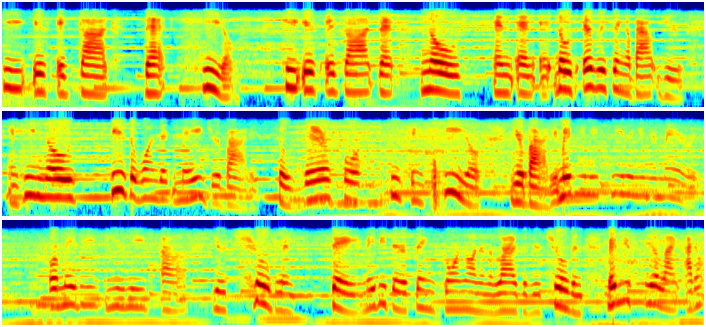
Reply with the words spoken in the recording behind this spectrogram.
He is a God that heals. He is a God that knows and, and, and knows everything about you. And He knows He's the one that made your body. So therefore, He can heal your body. Maybe you need healing in your or maybe you need uh, your children saved. Maybe there are things going on in the lives of your children. Maybe you feel like I don't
